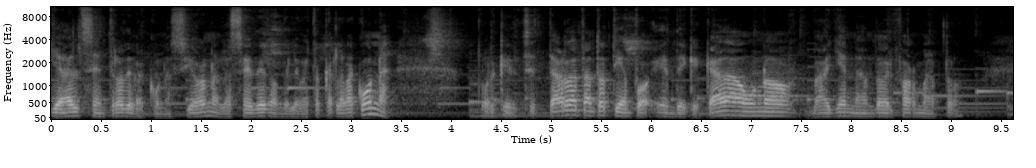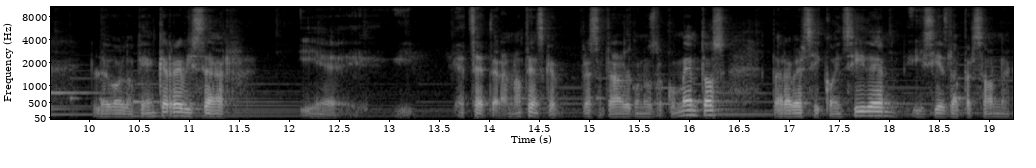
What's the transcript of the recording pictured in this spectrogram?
ya al centro de vacunación, a la sede donde le va a tocar la vacuna. Porque se tarda tanto tiempo en de que cada uno va llenando el formato, luego lo tienen que revisar eh, y etcétera, ¿no? Tienes que presentar algunos documentos para ver si coinciden y si es la persona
